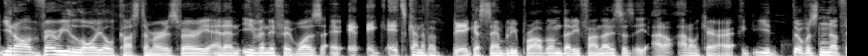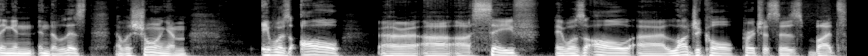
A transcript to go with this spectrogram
you know, a very loyal customers, very, and then even if it was, it, it, it's kind of a big assembly problem that he found out. He says, I don't, I don't care. I, you, there was nothing in in the list that was showing him. It was all uh, uh, uh, safe. It was all uh, logical purchases, but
